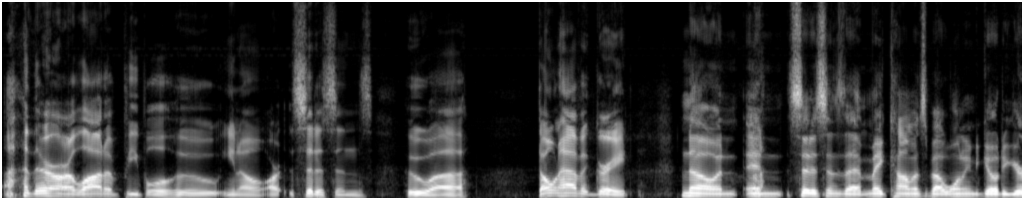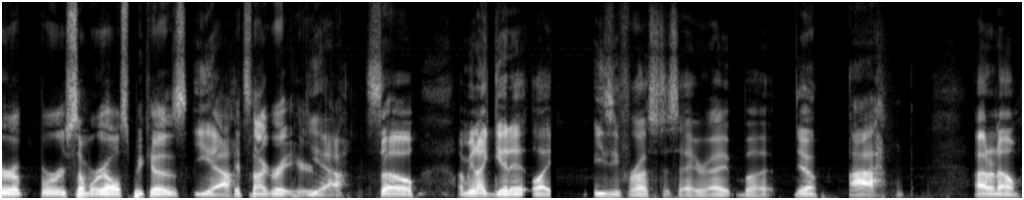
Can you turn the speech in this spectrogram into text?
uh, there are a lot of people who you know are citizens who uh, don't have it great. No, and and citizens that make comments about wanting to go to Europe or somewhere else because Yeah, it's not great here. yeah. So, I mean, I get it. Like, easy for us to say, right? But Yeah. ah, I don't know.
